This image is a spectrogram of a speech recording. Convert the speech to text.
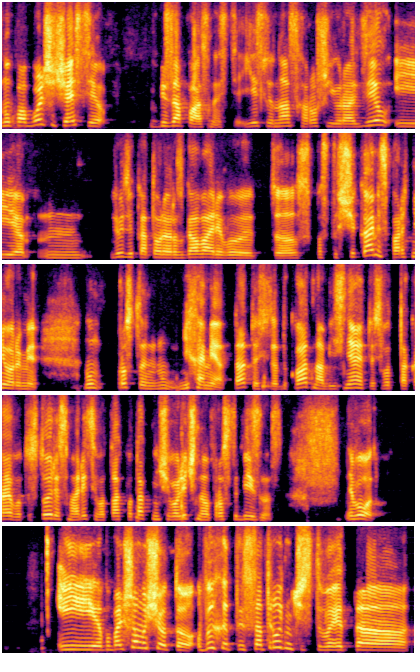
ну, по большей части в безопасности, если у нас хороший юродел и люди, которые разговаривают э, с поставщиками, с партнерами, ну, просто ну, не хамят, да, то есть адекватно объясняют, то есть вот такая вот история, смотрите, вот так, вот так, ничего личного, просто бизнес. Вот. И по большому счету выход из сотрудничества – это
